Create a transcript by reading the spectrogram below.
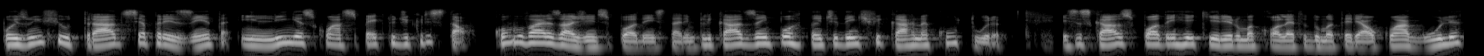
pois o infiltrado se apresenta em linhas com aspecto de cristal. Como vários agentes podem estar implicados, é importante identificar na cultura. Esses casos podem requerer uma coleta do material com agulha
